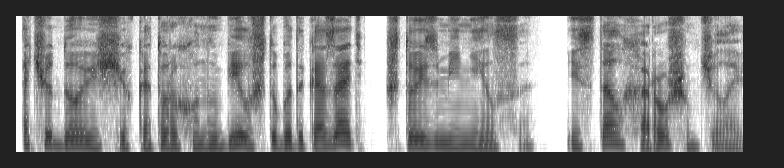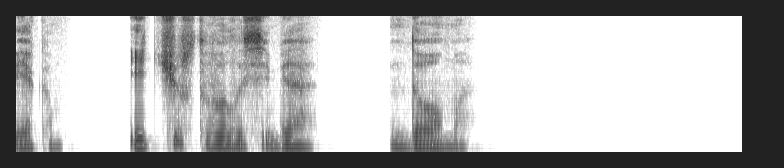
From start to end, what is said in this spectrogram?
о чудовищах, которых он убил, чтобы доказать, что изменился и стал хорошим человеком, и чувствовала себя дома.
